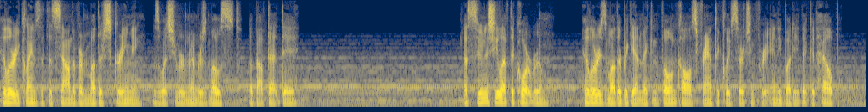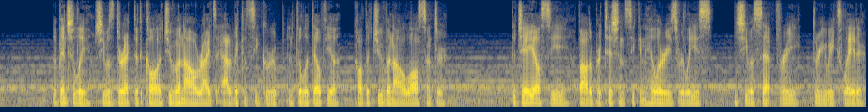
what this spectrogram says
Hillary claims that the sound of her mother screaming is what she remembers most about that day. As soon as she left the courtroom, Hillary's mother began making phone calls frantically searching for anybody that could help. Eventually, she was directed to call a juvenile rights advocacy group in Philadelphia called the Juvenile Law Center. The JLC filed a petition seeking Hillary's release, and she was set free three weeks later.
